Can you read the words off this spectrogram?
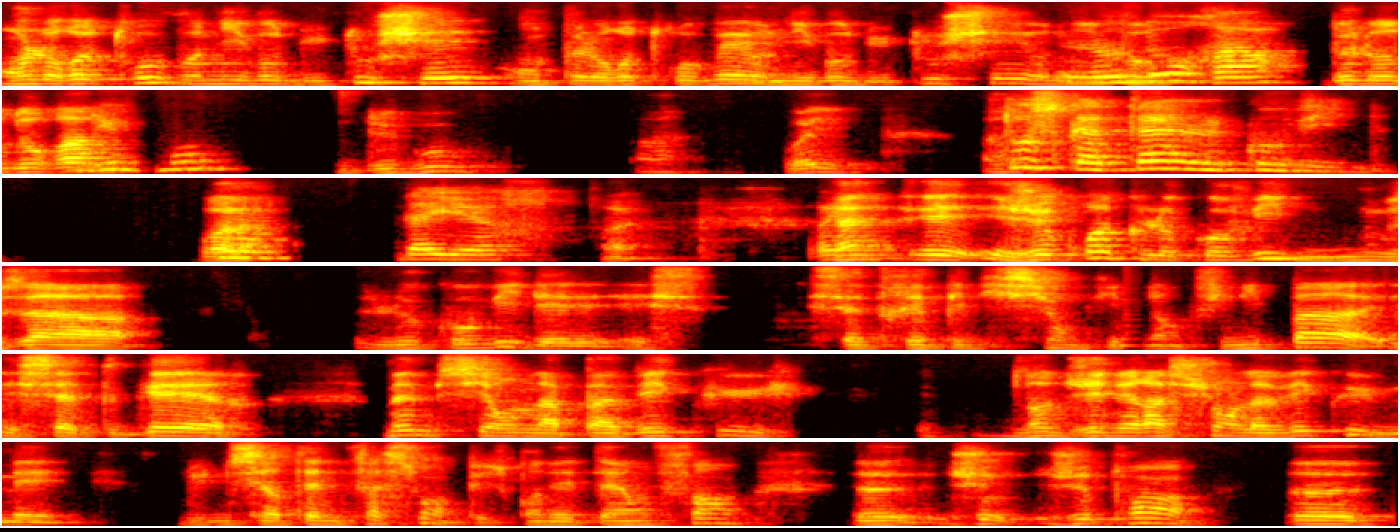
on le retrouve au niveau du toucher, on peut le retrouver au niveau du toucher, au niveau de l'odorat, du goût. Du goût. Hein, oui. Hein. Tout ce qu'atteint le Covid. Voilà. D'ailleurs. Et, et, je crois que le Covid nous a, le Covid et, cette répétition qui n'en finit pas, et cette guerre, même si on n'a pas vécu, notre génération l'a vécu, mais d'une certaine façon, puisqu'on était enfant, euh, je, je, prends euh,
